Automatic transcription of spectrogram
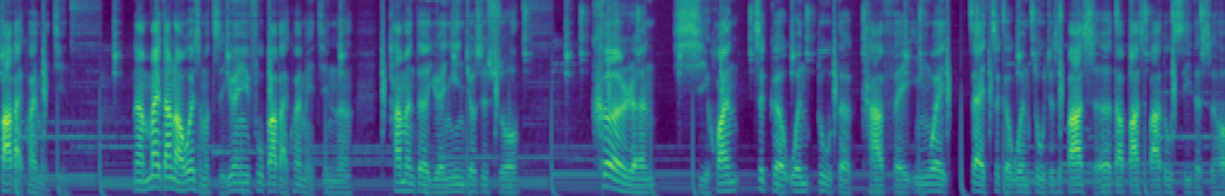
八百块美金。那麦当劳为什么只愿意付八百块美金呢？他们的原因就是说，客人喜欢这个温度的咖啡，因为在这个温度，就是八十二到八十八度 C 的时候，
